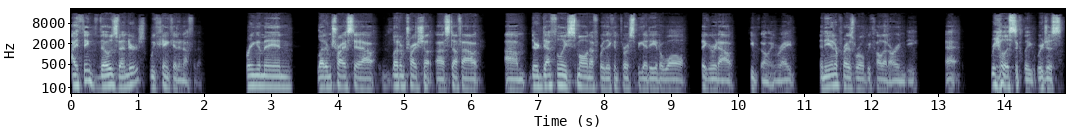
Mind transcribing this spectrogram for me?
I think those vendors, we can't get enough of them. Bring them in, let them try stuff out, let them try sh- uh, stuff out, um, they're definitely small enough where they can throw spaghetti at a wall, figure it out, keep going. Right in the enterprise world, we call that R and D. Uh, realistically, we're just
